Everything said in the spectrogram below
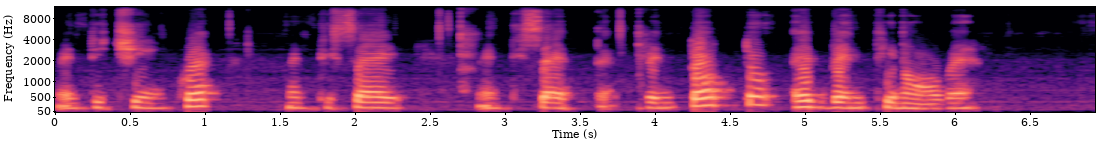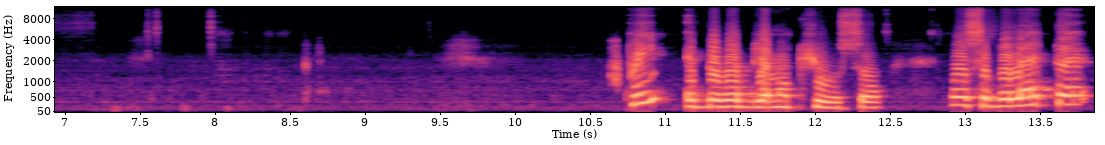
25 26 27 28 e 29 qui è dove abbiamo chiuso. Voi se volete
